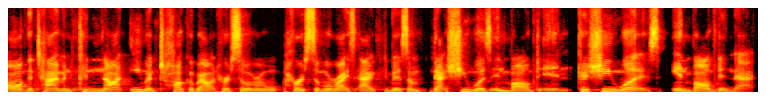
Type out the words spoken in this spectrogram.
all the time and could not even talk about her civil her civil rights activism that she was involved in because she was involved in that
